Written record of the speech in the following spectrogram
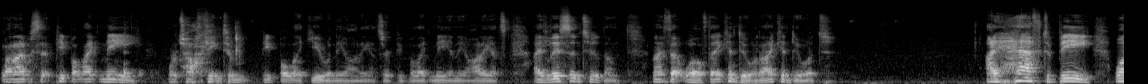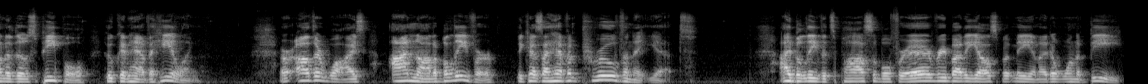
when I was people like me were talking to people like you in the audience, or people like me in the audience, I listened to them, and I thought, well, if they can do it, I can do it. I have to be one of those people who can have a healing, or otherwise, I'm not a believer because I haven't proven it yet. I believe it's possible for everybody else but me, and I don't want to be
